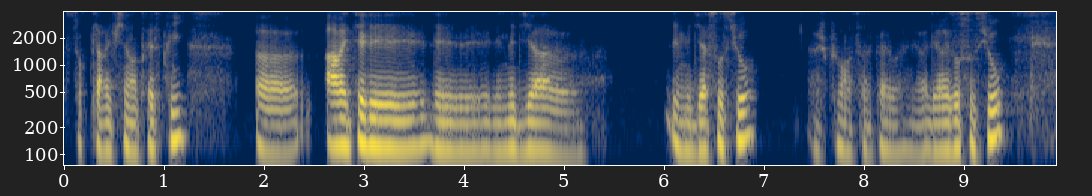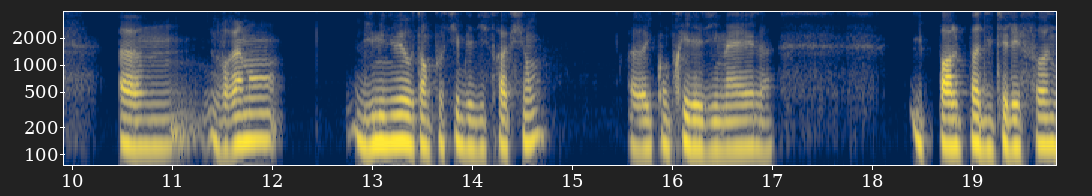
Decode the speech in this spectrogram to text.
sur clarifier notre esprit. Euh, arrêter les, les, médias, euh, les médias sociaux, je sais plus comment ça s'appelle, les réseaux sociaux. Euh, vraiment diminuer autant que possible les distractions, euh, y compris les emails. Il parle pas du téléphone,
